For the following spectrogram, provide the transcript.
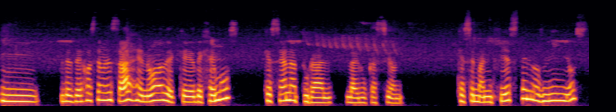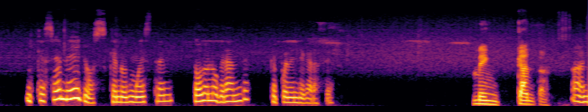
Y les dejo este mensaje, ¿no? De que dejemos que sea natural la educación, que se manifiesten los niños y que sean ellos que nos muestren todo lo grande que pueden llegar a ser. Me encanta. Ay,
